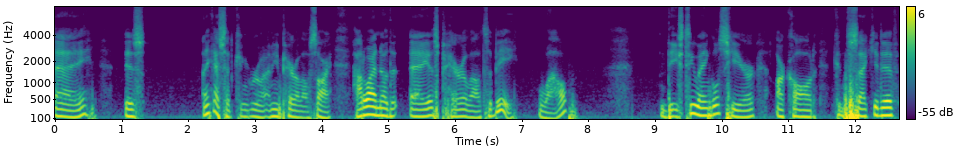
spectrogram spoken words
A is, I think I said congruent, I mean parallel, sorry. How do I know that A is parallel to B? Well, these two angles here are called consecutive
